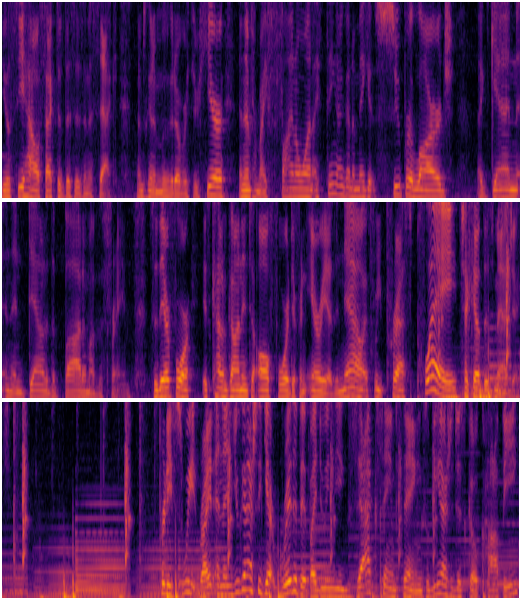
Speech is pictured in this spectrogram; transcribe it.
You'll see how effective this is in a sec. I'm just gonna move it over through here, and then for my final one, I think I'm gonna make it super large, again and then down to the bottom of the frame. So therefore, it's kind of gone into all four different areas. And now if we press play, check out this magic. Pretty sweet, right? And then you can actually get rid of it by doing the exact same thing. So we can actually just go copy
